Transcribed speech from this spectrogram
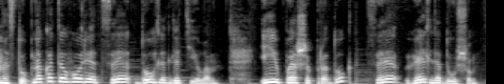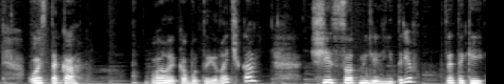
Наступна категорія це догляд для тіла. І перший продукт це гель для душу. Ось така велика бутилочка 600 мл. Це такий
